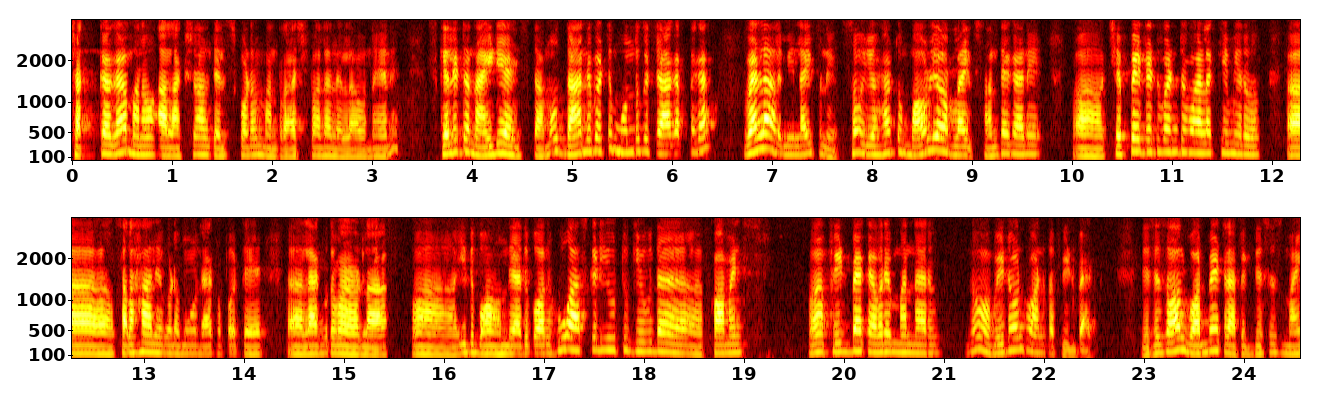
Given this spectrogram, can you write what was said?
చక్కగా మనం ఆ లక్షణాలు తెలుసుకోవడం మన రాశిఫలాలు ఎలా ఉన్నాయని స్కెలిటన్ ఐడియా ఇస్తాము. దాన్ని బట్టి ముందుకు జాగ్రత్తగా వెళ్ళాలి మీ లైఫ్ని so you have to mould your lives అంతేగాని చెప్పేటటువంటి వాళ్ళకి మీరు సలహాలు ఇవ్వడము లేకపోతే లేకపోతే వాళ్ళ ఇది బాగుంది. అది బాగుంది. Who asked you to give the comments feedback ఎవరిమ్మన్నారు? No we don't want the feedback this is all one way traffic this is my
